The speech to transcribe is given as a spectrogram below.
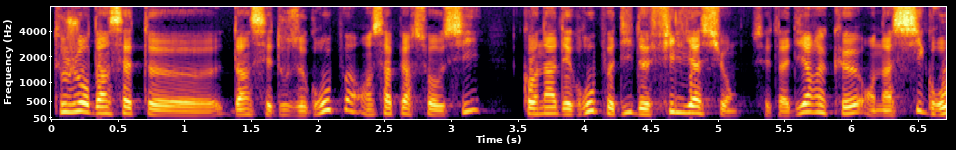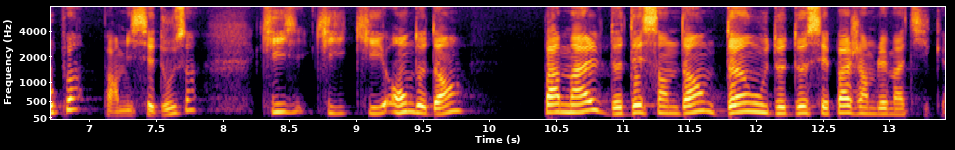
Toujours dans, cette, euh, dans ces douze groupes, on s'aperçoit aussi qu'on a des groupes dits de filiation, c'est-à-dire qu'on a six groupes parmi ces douze qui, qui, ont dedans pas mal de descendants d'un ou de deux cépages emblématiques.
